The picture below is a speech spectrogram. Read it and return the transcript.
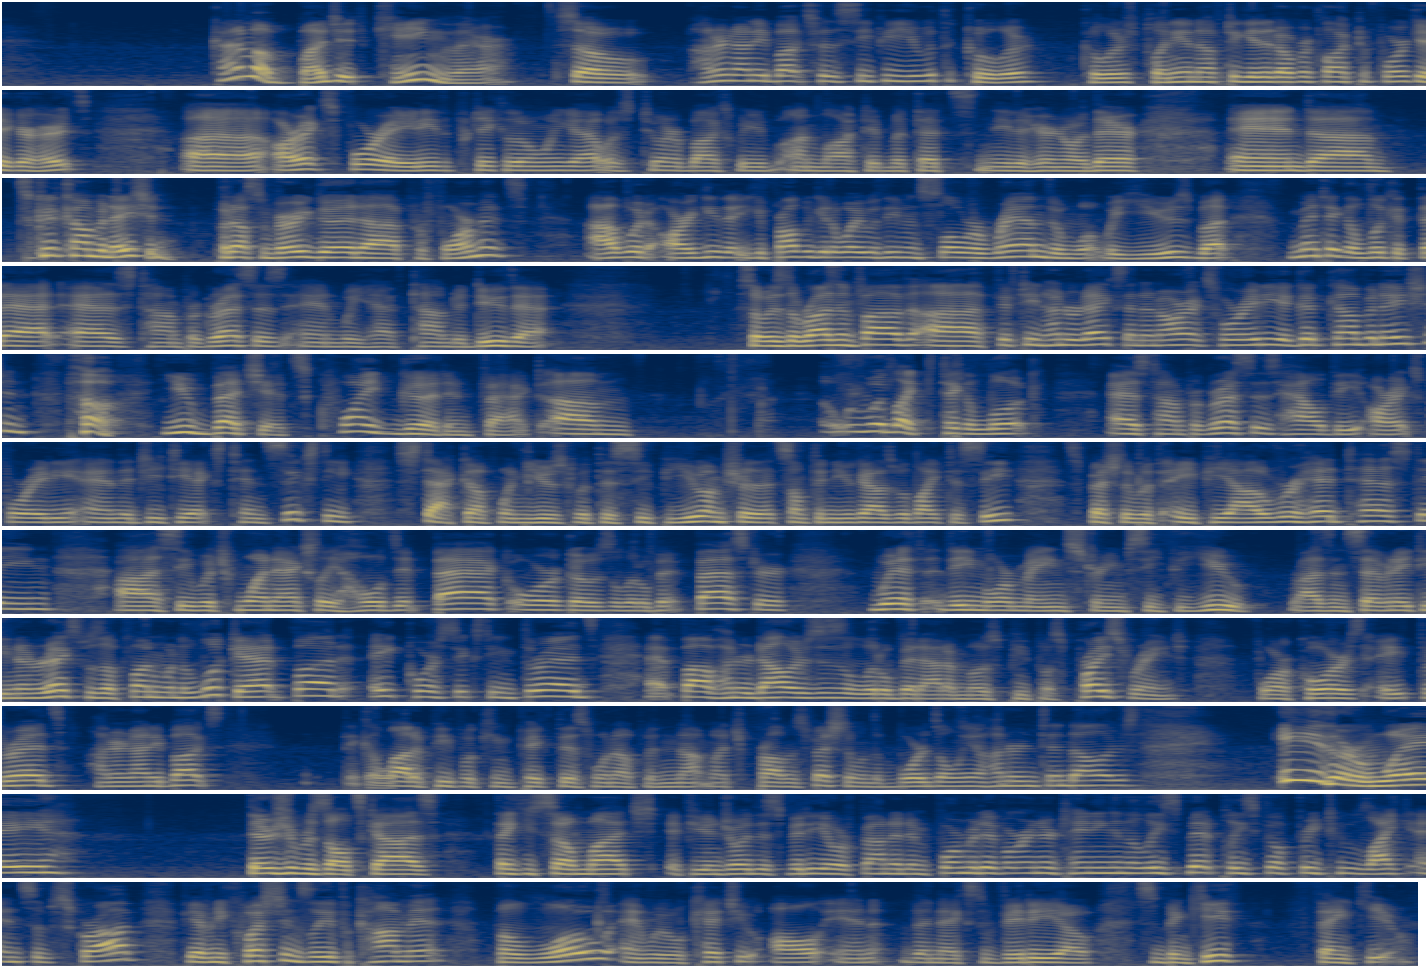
Kind of a budget king there. So 190 bucks for the CPU with the cooler. Cooler's plenty enough to get it overclocked to 4 gigahertz. Uh, RX 480, the particular one we got was 200 bucks. We've unlocked it, but that's neither here nor there. And uh, it's a good combination. Put out some very good uh, performance. I would argue that you could probably get away with even slower RAM than what we use, but we may take a look at that as time progresses and we have time to do that. So is the Ryzen 5 uh, 1500X and an RX 480 a good combination? Oh, you betcha. It's quite good, in fact. Um, we would like to take a look as time progresses how the RX 480 and the GTX 1060 stack up when used with this CPU. I'm sure that's something you guys would like to see, especially with API overhead testing, uh, see which one actually holds it back or goes a little bit faster with the more mainstream CPU. Ryzen 7 1800X was a fun one to look at, but 8 core 16 threads at $500 is a little bit out of most people's price range. 4 cores, 8 threads, 190 bucks. I think a lot of people can pick this one up with not much problem, especially when the board's only $110. Either way, there's your results, guys. Thank you so much. If you enjoyed this video or found it informative or entertaining in the least bit, please feel free to like and subscribe. If you have any questions, leave a comment below and we will catch you all in the next video. This has been Keith. Thank you.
